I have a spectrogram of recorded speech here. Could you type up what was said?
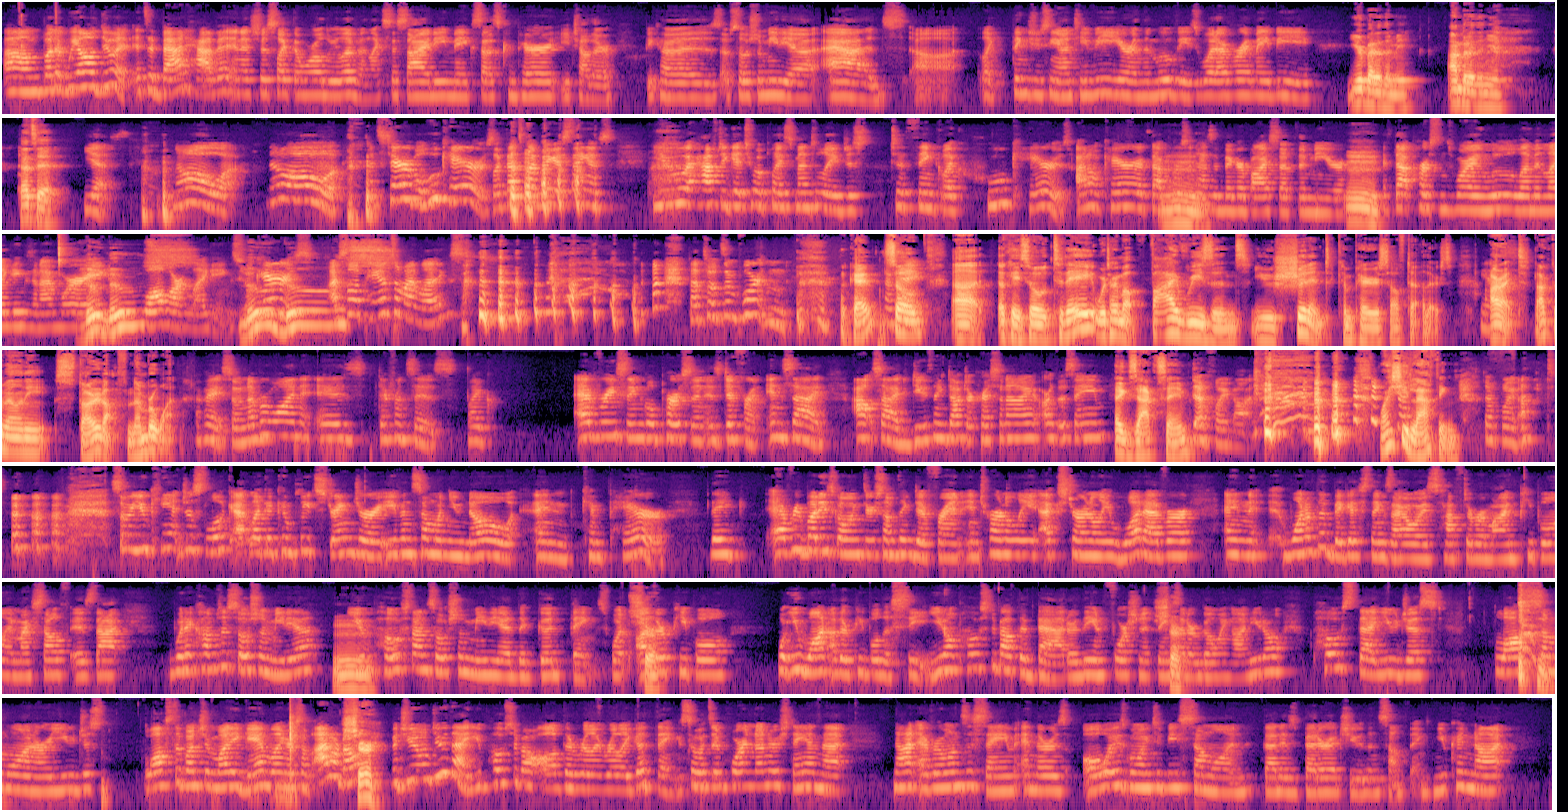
Um, but it, we all do it. It's a bad habit, and it's just like the world we live in. Like society makes us compare each other because of social media, ads, uh, like things you see on TV or in the movies, whatever it may be. you're better than me i'm better than you that's it Yes. No. No. That's terrible. Who cares? Like that's my biggest thing is you have to get to a place mentally just to think like who cares? I don't care if that person Mm. has a bigger bicep than me or mm. if that person's wearing Lululemon leggings and I'm wearing Lulus. Walmart leggings. Who cares? I still have pants on my legs. That's what's important. okay so Okay. uh, okay so today we're talking about five reasons you shouldn't compare yourself to others Yes. all right dr melanie start it off number one Okay, so number one is differences. Like every single person is different inside, outside. Do you think Dr. Chris and I are the same? exact same Definitely not. why is she laughing Definitely not. so you can't just look at like a complete stranger or even someone you know and compare. They everybody's going through something different internally, externally, whatever. And one of the biggest things I always have to remind people and myself is that when it comes to social media, Mm. you post on social media the good things, what Sure. other people what you want other people to see. You don't post about the bad or the unfortunate things Sure. that are going on. You don't post that you just lost someone or you just lost a bunch of money gambling or something. I don't know. Sure. But you don't do that. You post about all of the really, really good things. So it's important to understand that not everyone's the same, and there is always going to be someone that is better at you than something. You cannot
